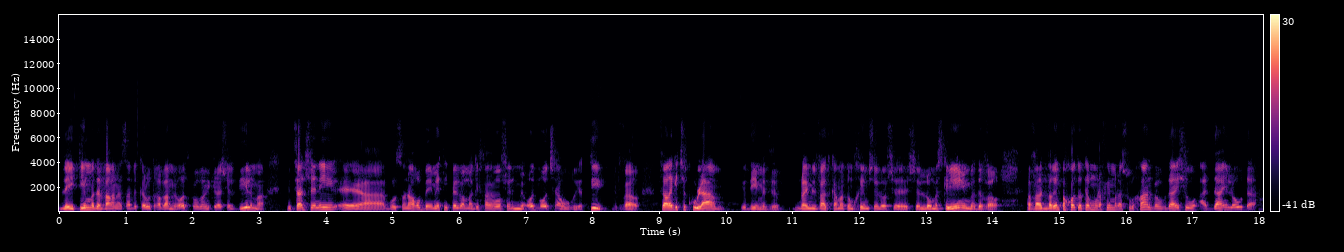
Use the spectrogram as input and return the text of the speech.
שלעיתים הדבר נעשה בקלות רבה מאוד, כמו במקרה של דילמה. מצד שני, אה, בולסונארו באמת טיפל במגפה באופן מאוד מאוד שערורייתי, וכבר אפשר להגיד שכולם יודעים את זה, אולי מלבד כמה תומכים שלו ש, שלא מסכימים עם הדבר, אבל הדברים פחות או יותר מונחים על השולחן, והעובדה היא שהוא עדיין לא הודח.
